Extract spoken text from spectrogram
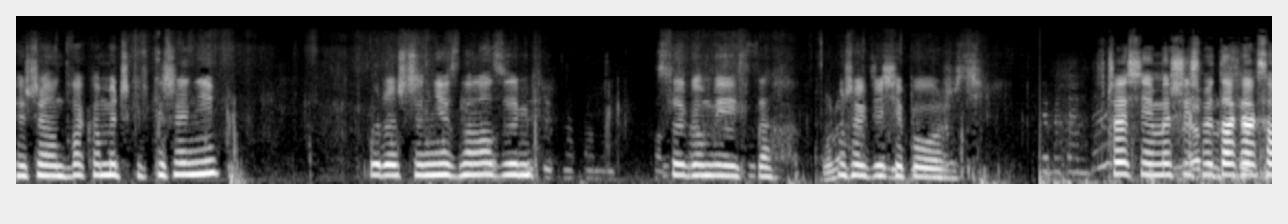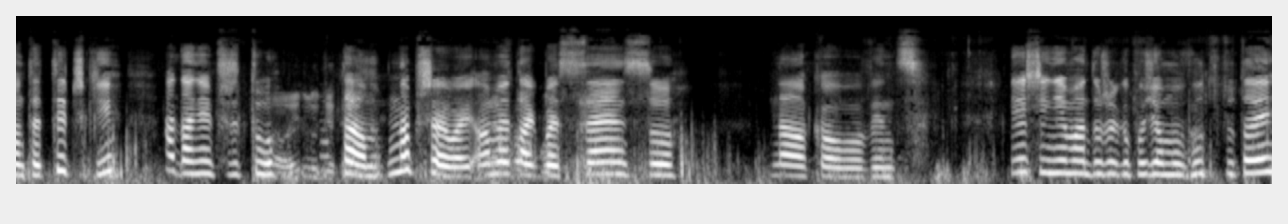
Jeszcze mam dwa kamyczki w kieszeni, które jeszcze nie znalazłem swojego miejsca. Muszę gdzieś je położyć. Wcześniej my szliśmy tak, jak są te tyczki, a Daniel przyszedł tu, tam, na przełaj, a my tak bez sensu naokoło, więc jeśli nie ma dużego poziomu wód tutaj,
